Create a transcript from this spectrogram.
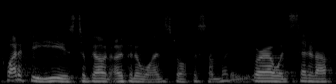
quite a few years to go and open a wine store for somebody where I would set it up,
